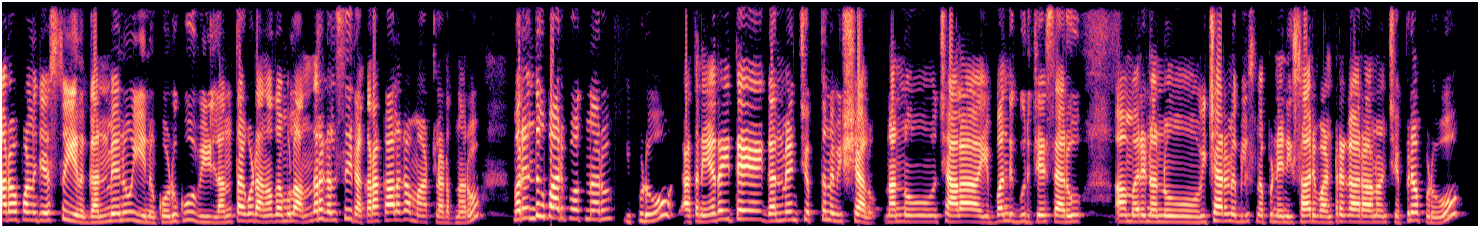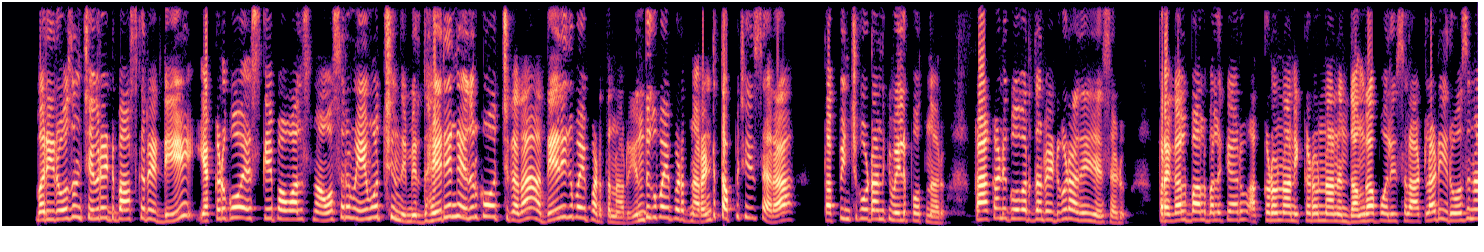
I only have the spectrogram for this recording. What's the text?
ఆరోపణలు చేస్తూ ఈయన గన్మెను ఈయన కొడుకు వీళ్ళంతా కూడా అన్నదమ్ములు అందరూ కలిసి రకరకాలుగా మాట్లాడుతున్నారు. మరి ఎందుకు పారిపోతున్నారు? ఇప్పుడు అతను ఏదైతే గన్మెన్ చెప్తున్న విషయాలు నన్ను చాలా ఇబ్బందికి గురి చేశారు మరి నన్ను విచారణ పిలిచినప్పుడు నేను ఈసారి ఒంటరిగా రాను అని చెప్పినప్పుడు మరి ఈ రోజున చెవిరెడ్డి భాస్కర్ రెడ్డి ఎక్కడికో ఎస్కేప్ అవ్వాల్సిన అవసరం ఏమొచ్చింది? మీరు ధైర్యంగా ఎదుర్కోవచ్చు కదా? దేనికి భయపడుతున్నారు? ఎందుకు భయపడుతున్నారు? అంటే తప్పు చేశారా? తప్పించుకోవడానికి వెళ్ళిపోతున్నారు. కాకాణి గోవర్ధన్ రెడ్డి కూడా అదే చేశాడు. ప్రగల్భాలు పలికారు. అక్కడ ఉన్నాను ఇక్కడ ఉన్నాను దొంగ పోలీసులు ఆటలాడి ఈ రోజున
